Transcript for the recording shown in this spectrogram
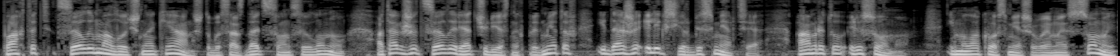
пахтать целый молочный океан, чтобы создать солнце и луну, а также целый ряд чудесных предметов и даже эликсир бессмертия — амриту или сому. И молоко, смешиваемое с сомой,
